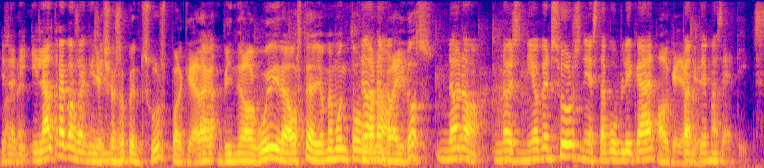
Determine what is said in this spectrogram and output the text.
És a Vale. dir, i l'altra cosa que I és... això és open source, perquè ara Ah. vindrà algú i dirà, hòstia, jo me monto un no, no, WannaCry 2. no, no, no és ni open source ni està publicat Ok, per ok. temes ètics.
